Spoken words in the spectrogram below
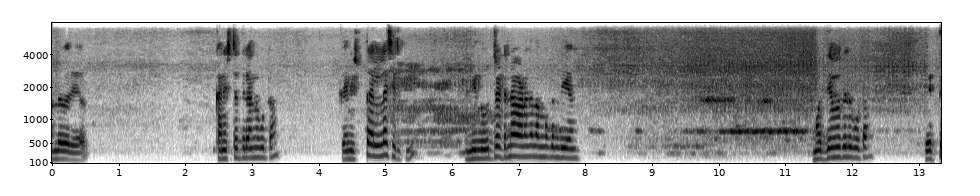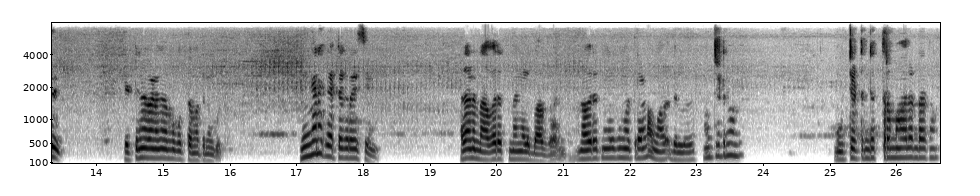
എന്താ പറയാ കനിഷ്ഠത്തിലാന്ന് കൂട്ടാം. കനിഷ്ഠല്ല ശരിക്കും. ഇനി നൂറ്റെട്ടിനെ വേണമെങ്കിൽ നമുക്ക് എന്ത് ചെയ്യാം? മധ്യമത്തിൽ കൂട്ടാം എട്ട്. എട്ടിന് വേണമെങ്കിൽ നമുക്ക് ഉത്തമത്തിനും കൂട്ടാം. ഇങ്ങനെ കാറ്റഗറൈസ് ചെയ്യണം. അതാണ് നവരത്നങ്ങൾ ഭാഗമാണ് നവരത്നങ്ങൾക്ക് മാത്രമാണോ ഇതുള്ളത്? നൂറ്റെട്ടിനുണ്ട്. നൂറ്റെട്ടിന്റെ എത്ര മാല ഉണ്ടാക്കാം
